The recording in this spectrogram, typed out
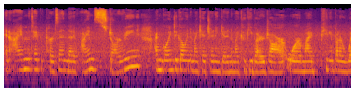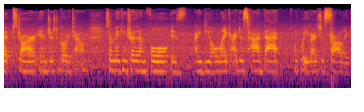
And I am the type of person that if I am starving, I'm going to go into my kitchen and get into my cookie butter jar or my peanut butter whips jar and just go to town. So making sure that I'm full is ideal. Like I just had that, like what you guys just saw, like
